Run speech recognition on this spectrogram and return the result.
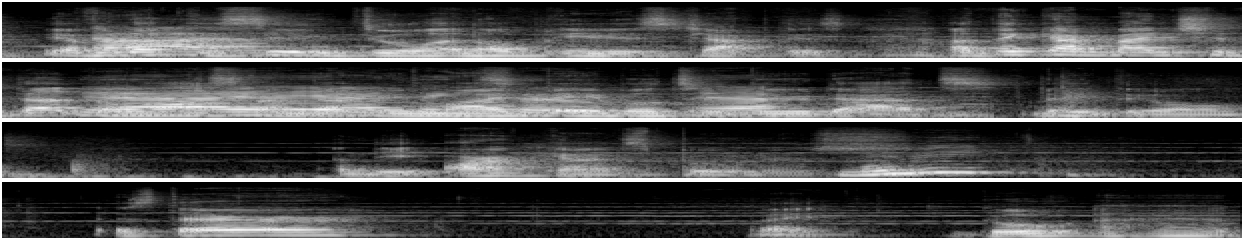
You have an Ah. optic seeing tool in all previous chapters. I think I mentioned that the Yeah, last yeah, time yeah, that I we might so. be able to Yeah. do that later on. And the archives bonus. Maybe? Is there. Wait. Go ahead.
